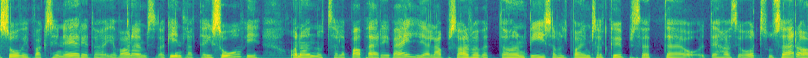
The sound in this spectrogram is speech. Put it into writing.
soovib vaktsineerida ja vanem seda kindlalt ei soovi, on andnud selle paberi välja, laps arvab, et ta on piisavalt vaimselt küps, et äh, teha see otsus ära,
